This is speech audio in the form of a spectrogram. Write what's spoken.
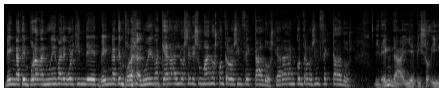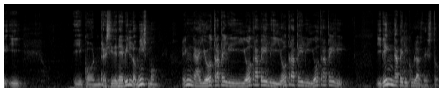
venga, temporada nueva de Walking Dead, venga, temporada nueva, ¿qué harán los seres humanos contra los infectados? ¿Qué harán contra los infectados? Y venga, y, episo- y, y, y con Resident Evil lo mismo. Venga, y otra peli, y otra peli, y otra peli, y otra peli. Y venga, películas de esto.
